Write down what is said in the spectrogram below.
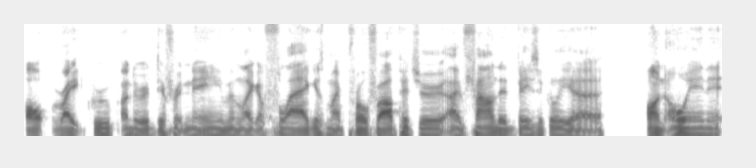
alt right group under a different name and like a flag is my profile picture? I founded basically uh on OAN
